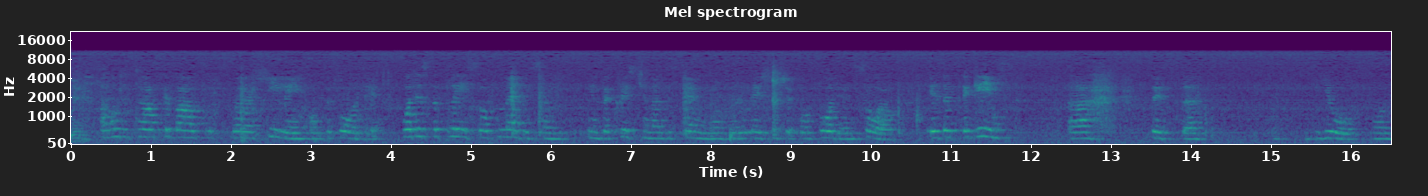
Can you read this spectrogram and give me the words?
Yes. I wanted to ask about the of the body. What is the place of medicine in the Christian understanding of the relationship of body and soil? Is it against uh, this uh, view on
